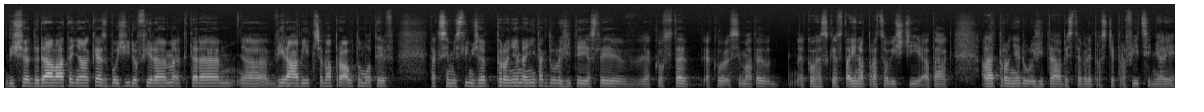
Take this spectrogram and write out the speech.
když dodáváte nějaké zboží do firm, které eh, vyrábí třeba pro automotiv, tak si myslím, že pro ně není tak důležitý, jestli jako jste, jako, jestli máte jako hezké vztahy na pracovišti a tak, ale pro ně je důležité, abyste byli prostě profíci, měli,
